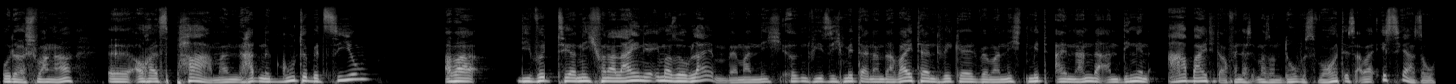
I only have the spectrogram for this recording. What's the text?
oder schwanger, äh, auch als Paar. Man hat eine gute Beziehung, aber die wird ja nicht von alleine immer so bleiben, wenn man nicht irgendwie sich miteinander weiterentwickelt, wenn man nicht miteinander an Dingen arbeitet, auch wenn das immer so ein doofes Wort ist, aber ist ja so.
